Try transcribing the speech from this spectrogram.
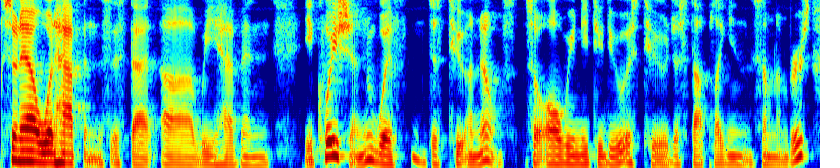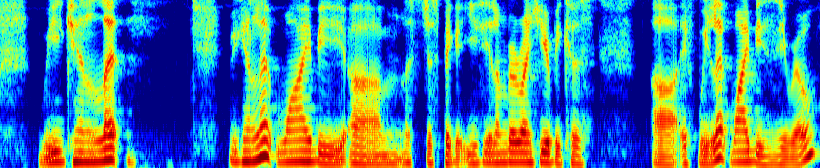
So now what happens is that uh, we have an equation with just two unknowns. So all we need to do is to just start plugging some numbers. We can let we can let y be um, let's just pick an easy number right here because uh, if we let y be zero,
